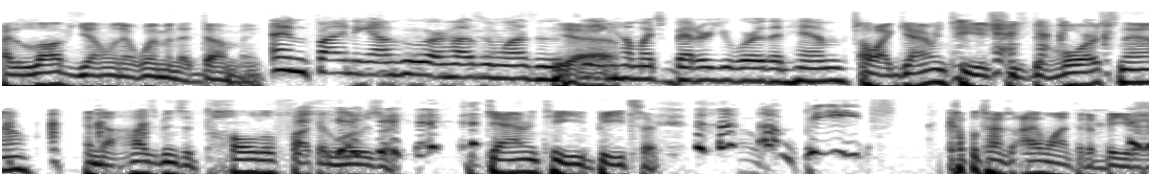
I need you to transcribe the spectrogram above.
I love yelling at women that dump me. And finding out who her husband was and Yeah. seeing how much better you were than him. Oh, I guarantee you she's divorced now, and the husband's a total fucking loser. Guarantee he beats her. Beat. A couple times I wanted to beat her.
